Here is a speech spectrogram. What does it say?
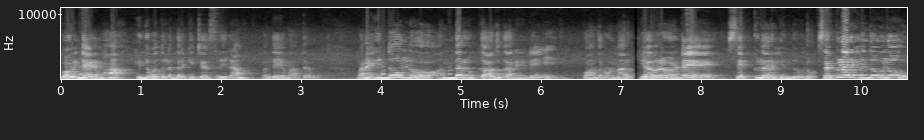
గోవిందాయ మహా హిందూ బంధువులందరికీ జయ శ్రీరామ్. వందే మాత్రం. మన హిందువుల్లో అందరూ కాదు కానివ్వండి కొందరు ఉన్నారు. ఎవరు అంటే సెక్యులర్ హిందువులు. సెక్యులర్ హిందువులు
